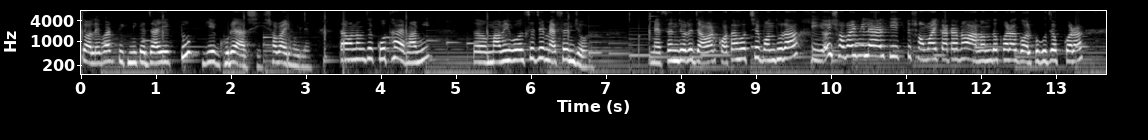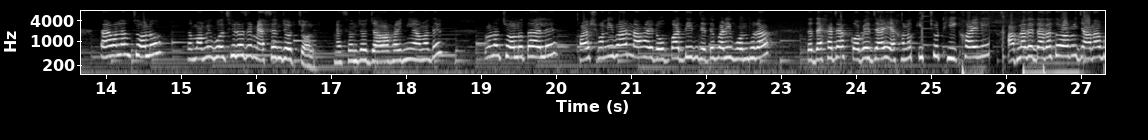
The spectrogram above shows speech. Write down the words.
চল এবার পিকনিকে যাই একটু, গিয়ে ঘুরে আসি সবাই মিলে। তা বললাম যে কোথায় মামি? তো মামি বলছে যে ম্যাসেঞ্জোর মেসেঞ্জরে যাওয়ার কথা হচ্ছে বন্ধুরা। ওই সবাই মিলে আর কি একটু সময় কাটানো, আনন্দ করা, গল্পগুজব করা। তাই বললাম চলো। তা মামি বলছিল যে মেসেঞ্জর চল। মেসেঞ্জর যাওয়া হয়নি আমাদের। বললাম চলো তাহলে। হয় শনিবার, না হয় রোববার দিন যেতে পারি বন্ধুরা। তা দেখা যাক কবে যাই, এখনও কিচ্ছু ঠিক হয়নি। আপনাদের দাদাকেও আমি জানাব,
